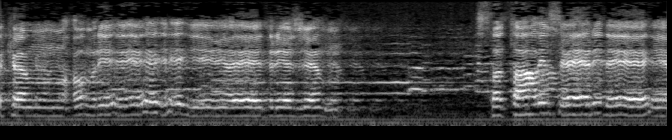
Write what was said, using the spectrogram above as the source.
بخدكم عمري دريجم سطالي سيري دي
